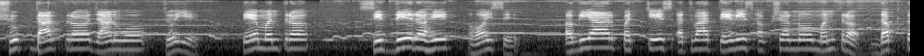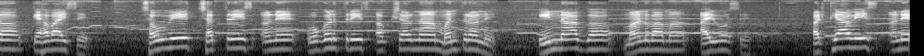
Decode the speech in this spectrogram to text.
શુદ્ધાર્ત્ર જાણવો જોઈએ. તે મંત્ર સિદ્ધિરહિત હોય છે. અગિયાર પચીસ અથવા ત્રેવીસ અક્ષરનો મંત્ર દપ્ત કહેવાય છે. છવ્વીસ, છત્રીસ અને ઓગણત્રીસ અક્ષરના મંત્રને ઇનાગ માનવામાં આવ્યો છે. અઠ્યાવીસ અને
